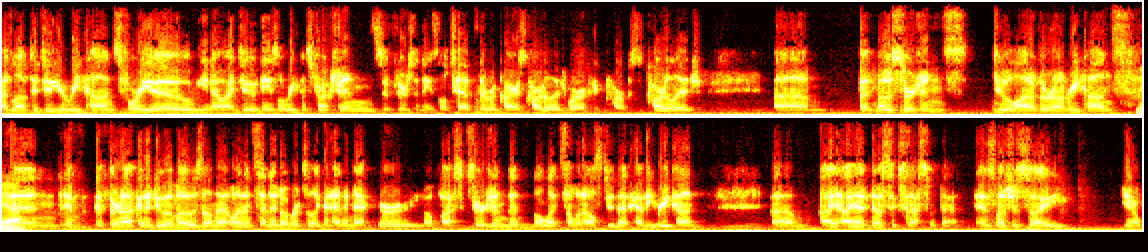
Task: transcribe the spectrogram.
I'd love to do your recons for you. You know, I do nasal reconstructions. If there's a nasal tip that requires cartilage work, I can harvest cartilage. Um, but most surgeons do a lot of their own recons. Yeah. And if, if they're not going to do a Mohs on that one and send it over to like a head and neck or, you know, a plastic surgeon, then they'll let someone else do that heavy recon. Um, I, I had no success with that. As much as I, you know,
